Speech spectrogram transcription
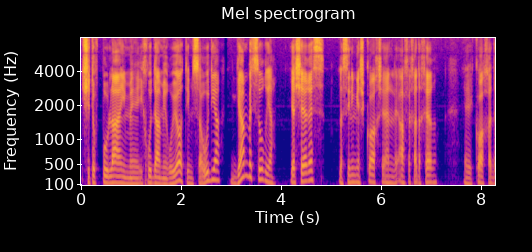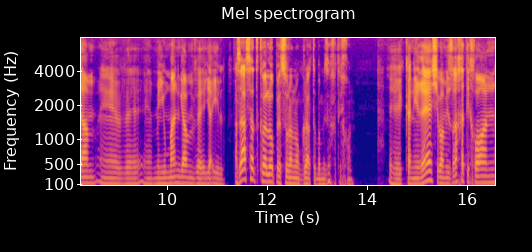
שיתוף פעולה עם אה, איחוד האמירויות, עם סעודיה, גם בסוריה יש הרס, לסינים יש כוח שאין לאף אחד אחר, אה, כוח אדם אה, ומיומן גם ויעיל. אז אסד כבר לא פרסונה נוגרטה במזרח התיכון. אה, כנראה שבמזרח התיכון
